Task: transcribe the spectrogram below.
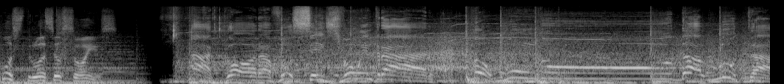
construa seus sonhos. Agora vocês vão entrar no mundo da luta.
